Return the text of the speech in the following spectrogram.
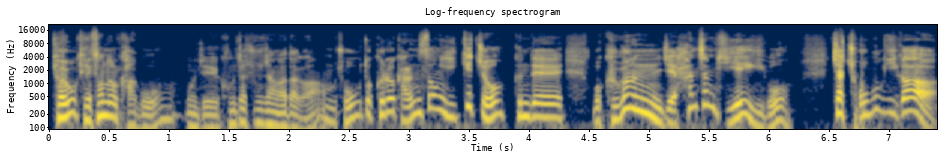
결국 대선으로 가고 뭐 이제 검찰총장 하다가 뭐 조국도 그럴 가능성이 있겠죠. 근데 뭐 그거는 이제 한참 뒤에 얘기고. 자 조국이가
